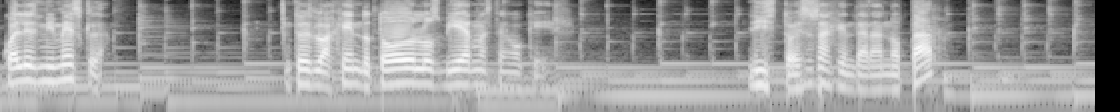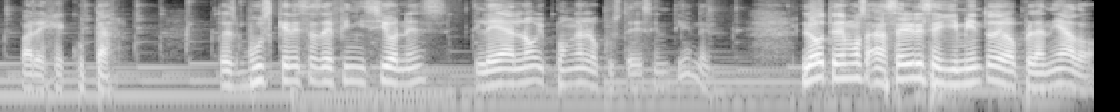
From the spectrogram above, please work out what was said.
¿Cuál es mi mezcla? Entonces lo agendo, todos los viernes tengo que ir. Listo, eso es agendar, anotar para ejecutar. Entonces busquen esas definiciones, léanlo y pongan lo que ustedes entienden. Luego tenemos hacer el seguimiento de lo planeado.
